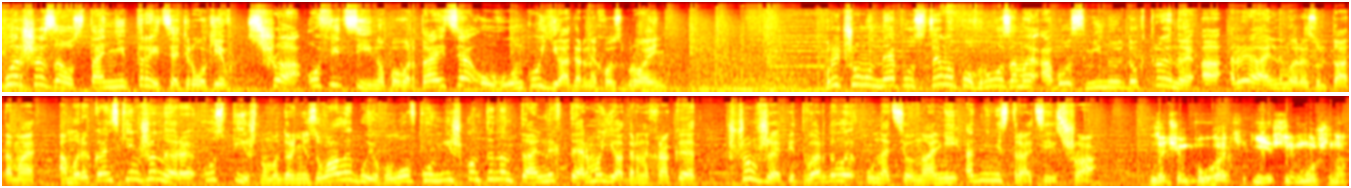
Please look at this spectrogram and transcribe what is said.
Вперше за останні 30 років США офіційно повертається у гонку ядерних озброєнь. Причому не пустими погрозами або зміною доктрини, а реальними результатами. Американські інженери успішно модернізували боєголовку міжконтинентальних термоядерних ракет, що вже підтвердили у національній адміністрації США. Зачем пугать, если можно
